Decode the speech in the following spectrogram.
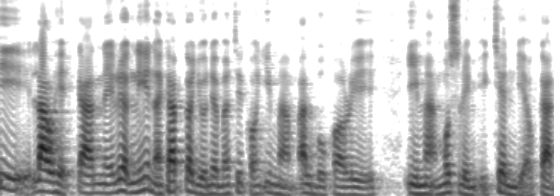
ที่เล่าเหตุการณ์ในเรื่องนี้นะครับก็อยู่ในบันทึกของอิหม่ามอัลบุคอรีอิหม่ามมุสลิมอีกเช่นเดียวกัน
